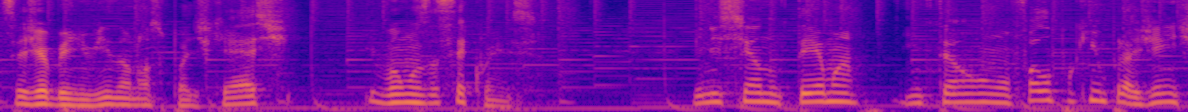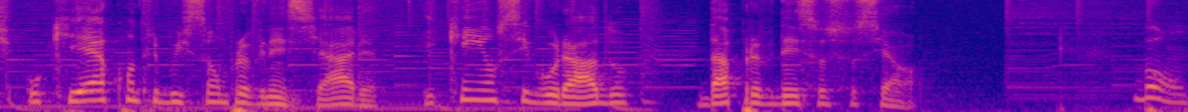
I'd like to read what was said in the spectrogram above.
Seja bem-vinda ao nosso podcast e vamos à sequência. Iniciando o tema, então fala um pouquinho pra gente o que é a contribuição previdenciária e quem é o segurado da Previdência Social. Bom,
